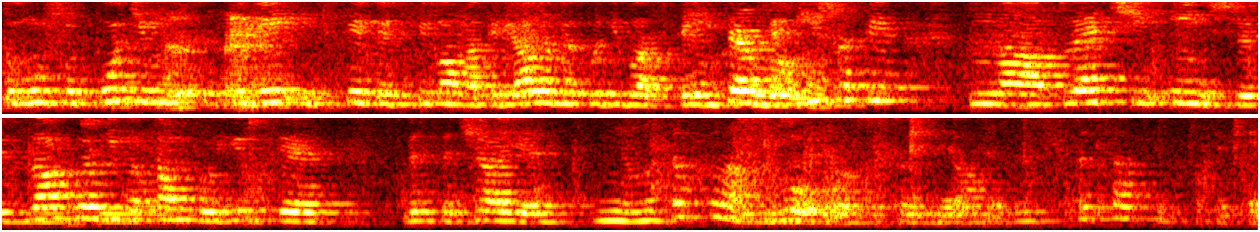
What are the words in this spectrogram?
тому що потім куди із цими всіма матеріалами подіватися. Їх треба вішати на плечі інших закладів, а там, повірте, вистачає. Ні, ну так ладно, Зло. просто йде. Списати таке.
